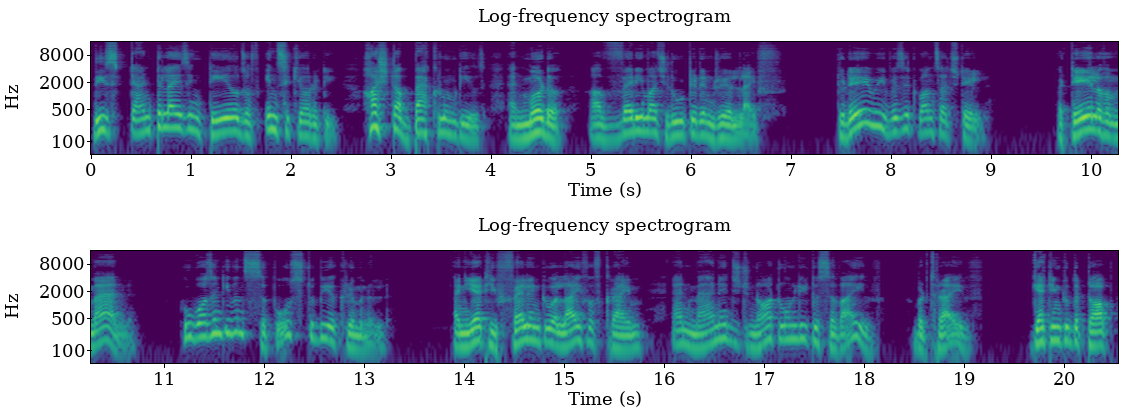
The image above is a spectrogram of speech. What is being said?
these tantalizing tales of insecurity, hushed up backroom deals, and murder are very much rooted in real life. Today we visit one such tale a tale of a man who wasn't even supposed to be a criminal. And yet he fell into a life of crime and managed not only to survive, but thrive getting to the top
